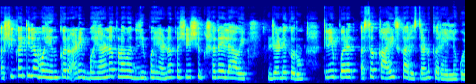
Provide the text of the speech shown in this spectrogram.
अशी काय तिला भयंकर आणि भयानकामधली भयानक अशी शिक्षा द्यायला हवी? जेणेकरून तिने परत असं काहीच कारस्थान करायला नको.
